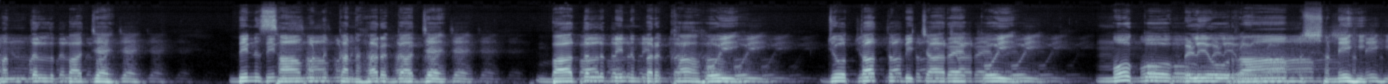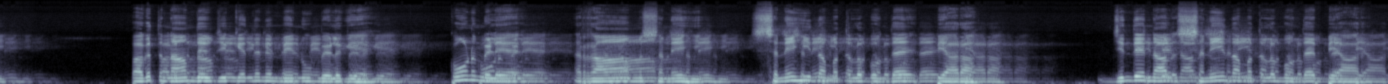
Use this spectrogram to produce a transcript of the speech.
ਮੰਦਲ ਬਾਜੈ। ਬਿਨ ਸਾਵਨ ਕਨਹਰ ਗਾਜੈ। ਬਾਦਲ ਬਿਨ ਬਰਖਾ ਹੋਈ। ਜੋ ਤਤ ਵਿਚਾਰੈ ਕੋਈ। ਮੋਕੋ ਮਿਲਿਓ RAM ਸਨੇਹੀ। ਭਗਤ ਨਾਮਦੇਵ ਜੀ ਕਹਿੰਦੇ ਨੇ ਮੈਨੂੰ ਮਿਲ ਗਿਆ ਕੌਣ ਮਿਲਿਆ RAM ਸਨੇਹੀ। ਸਨੇਹੀ। ਦਾ ਮਤਲਬ ਹੁੰਦਾ ਹੈ ਪਿਆਰਾ। ਜਿੰਦੇ ਨਾਲ ਸਨੇਹ ਦਾ ਮਤਲਬ ਹੁੰਦਾ ਹੈ ਪਿਆਰ।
